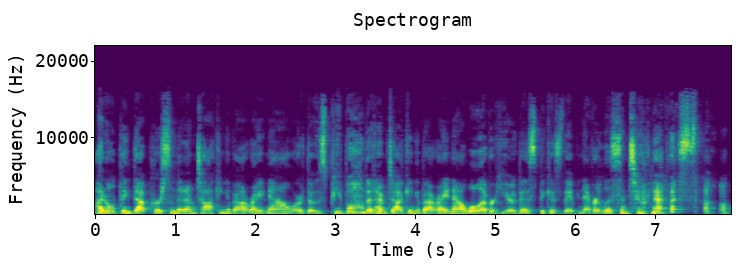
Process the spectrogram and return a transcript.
I don't think that person that I'm talking about right now or those people that I'm talking about right now will ever hear this because they've never listened to an episode.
